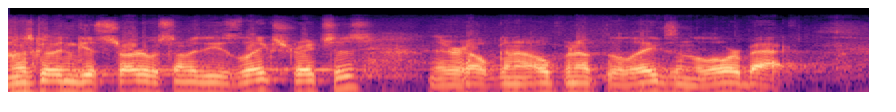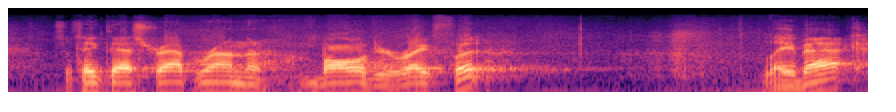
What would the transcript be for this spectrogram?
Let's go ahead and get started with some of these leg stretches that are helping to open up the legs and the lower back. So take that strap around the ball of your right foot, lay back,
